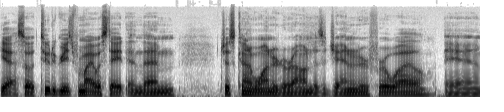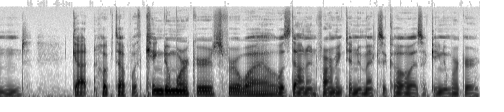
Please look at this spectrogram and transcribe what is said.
yeah, so two degrees from Iowa State, and then just kind of wandered around as a janitor for a while, and got hooked up with Kingdom Workers for a while. Was down in Farmington, New Mexico, as a Kingdom Worker,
